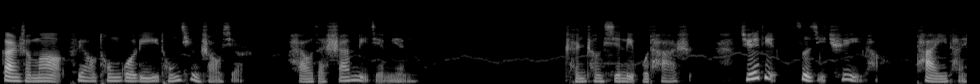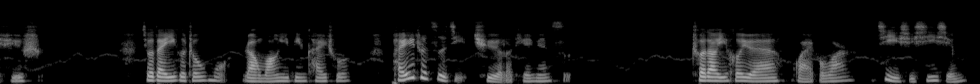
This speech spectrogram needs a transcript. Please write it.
干什么非要通过李同庆捎信儿，还要在山里见面呢？陈诚心里不踏实，决定自己去一趟，探一探虚实。就在一个周末，让王一斌开车陪着自己去了天渊寺。车到颐和园，拐个弯，继续西行。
